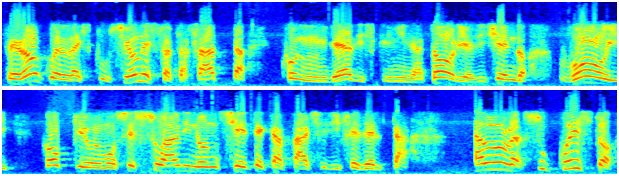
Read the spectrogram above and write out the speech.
però quella esclusione è stata fatta con un'idea discriminatoria dicendo voi coppie omosessuali non siete capaci di fedeltà. Allora su questo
